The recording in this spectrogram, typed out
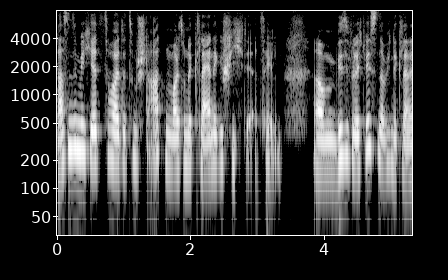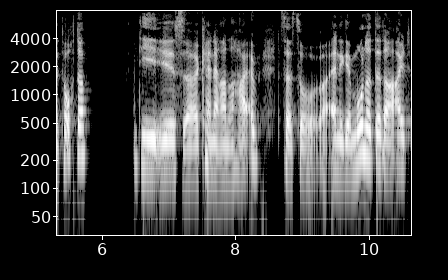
lassen Sie mich jetzt heute zum Starten mal so eine kleine Geschichte erzählen. Ähm, wie Sie vielleicht wissen, habe ich eine kleine Tochter die ist äh, keine anderthalb, das heißt so einige Monate da alt.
